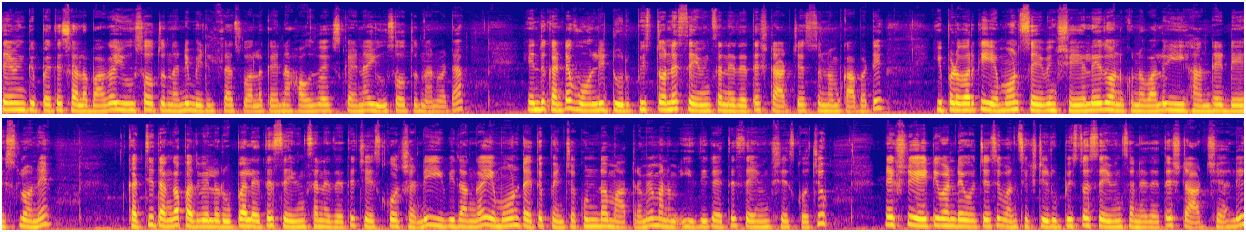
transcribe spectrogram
సేవింగ్ టిప్ అయితే చాలా బాగా యూస్ అవుతుందండి. మిడిల్ క్లాస్ వాళ్ళకైనా హౌస్ వైఫ్స్కైనా యూస్ అవుతుంది అనమాట ఎందుకంటే ఓన్లీ టూ రూపీస్తోనే సేవింగ్స్ అనేది అయితే స్టార్ట్ చేస్తున్నాం కాబట్టి ఇప్పటివరకు అమౌంట్ సేవింగ్స్ చేయలేదు అనుకున్న వాళ్ళు ఈ హండ్రెడ్ డేస్లోనే ఖచ్చితంగా పదివేల రూపాయలు అయితే సేవింగ్స్ అనేది అయితే చేసుకోవచ్చండి. ఈ విధంగా అమౌంట్ అయితే పెంచకుండా మాత్రమే మనం ఈజీగా అయితే సేవింగ్స్ చేసుకోవచ్చు. నెక్స్ట్ ఎయిటీ వన్ డే వచ్చేసి వన్ సిక్స్టీ రూపీస్తో సేవింగ్స్ అనేది అయితే స్టార్ట్ చేయాలి.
